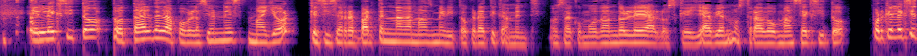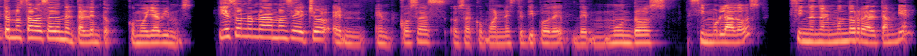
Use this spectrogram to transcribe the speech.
el éxito total de la población es mayor que si se reparten nada más meritocráticamente, o sea, como dándole a los que ya habían mostrado más éxito, porque el éxito no está basado en el talento, como ya vimos. Y eso no nada más se ha hecho en, cosas, o sea, como en este tipo de, mundos simulados, sino en el mundo real también.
